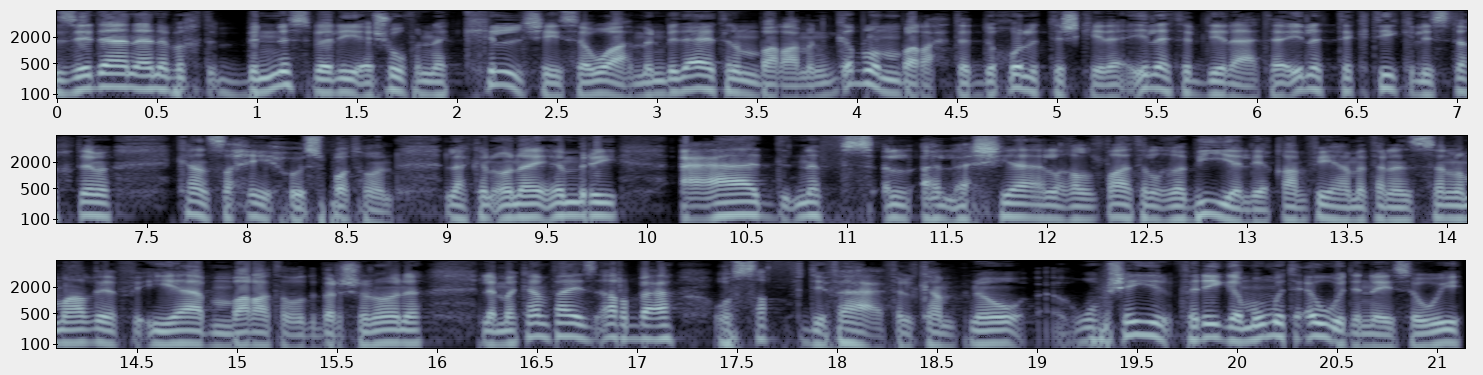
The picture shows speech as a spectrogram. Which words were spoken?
زيدان أنا بخت... بالنسبة لي أشوف إن كل شيء سواه من بداية المباراة من قبل المباراة حتى الدخول التشكيله إلى تبديلاته إلى التكتيك اللي استخدمه كان صحيح و spot لكن اوناي أمري اعاد نفس ال- الأشياء الغلطات الغبية اللي قام فيها مثلا السنة الماضية في إياب مباراه ضد برشلونة لما كان فايز أربعة وصف دفاع في الكامب نو وبشيء فريقه مو متعود إنه يسويه.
